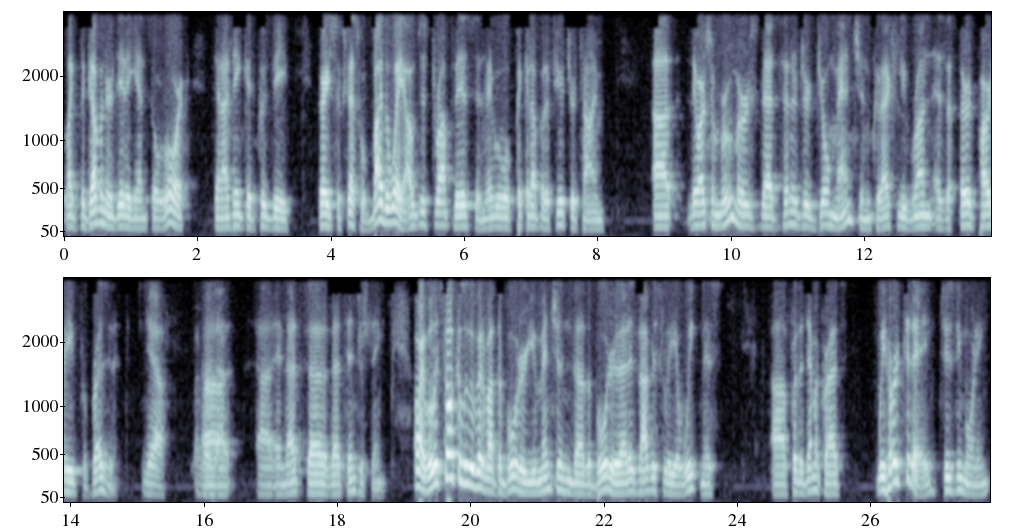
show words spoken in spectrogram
like the governor did against O'Rourke, then I think it could be very successful. By the way, I'll just drop this, and maybe we'll pick it up at a future time. Uh, there are some rumors that Senator Joe Manchin could actually run as a third party for president. Yeah. I've heard Uh, that. uh, and that's uh, that's interesting. All right, well, let's talk a little bit about the border. You mentioned uh, the border. That is obviously a weakness uh, for the Democrats. We heard today, Tuesday morning,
